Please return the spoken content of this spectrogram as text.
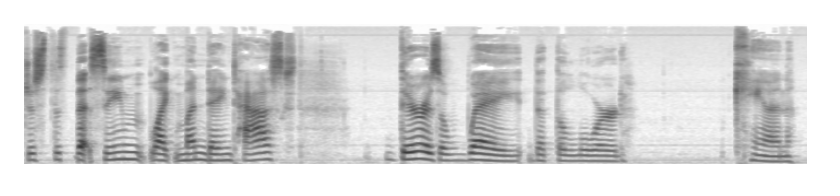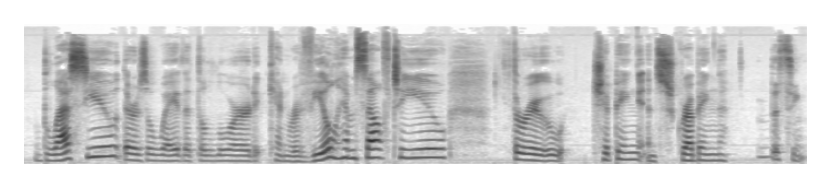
just the, that seem like mundane tasks there is a way that the lord can bless you. There's a way that the lord can reveal himself to you through chipping and scrubbing the sink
